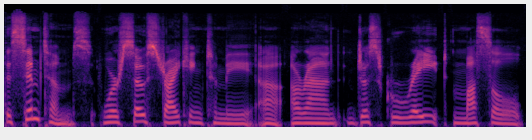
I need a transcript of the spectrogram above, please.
the symptoms were so striking to me uh, around just great muscle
